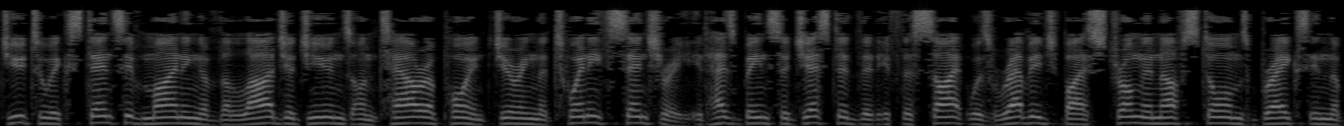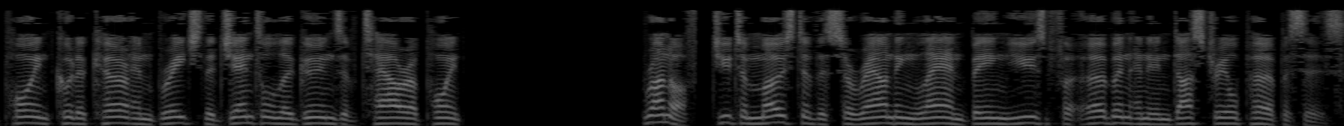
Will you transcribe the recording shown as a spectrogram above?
Due to extensive mining of the larger dunes on Towra Point during the 20th century it has been suggested that if the site was ravaged by strong enough storms breaks in the point could occur and breach the gentle lagoons of Towra Point. Runoff, due to most of the surrounding land being used for urban and industrial purposes.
